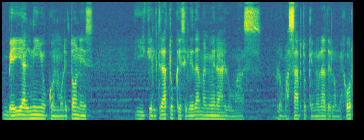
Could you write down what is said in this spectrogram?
veía al niño con moretones y que el trato que se le daba no era lo más, lo más apto, que no era de lo mejor.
